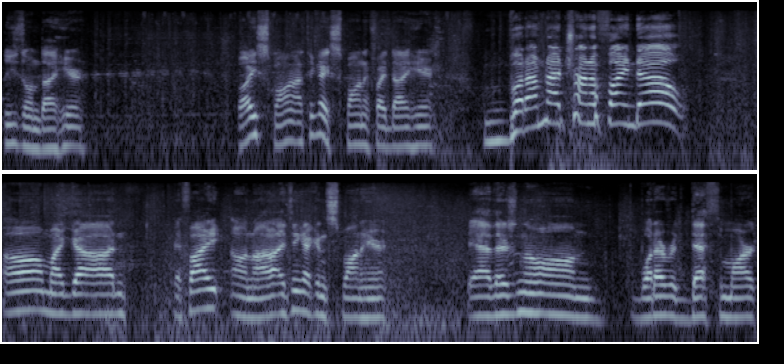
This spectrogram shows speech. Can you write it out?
Please don't die here. Do I spawn? I think I spawn if I die here. But I'm not trying to find out. Oh my god. If I... Oh no, I think I can spawn here. Yeah, there's no, um, whatever death mark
